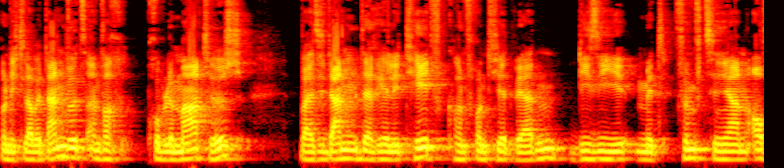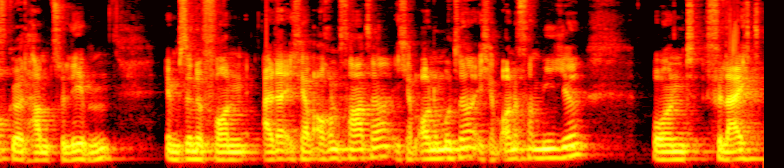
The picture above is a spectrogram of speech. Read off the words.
Und ich glaube, dann wird es einfach problematisch, weil sie dann mit der Realität konfrontiert werden, die sie mit 15 Jahren aufgehört haben zu leben im Sinne von, Alter, ich habe auch einen Vater, ich habe auch eine Mutter, ich habe auch eine Familie und vielleicht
